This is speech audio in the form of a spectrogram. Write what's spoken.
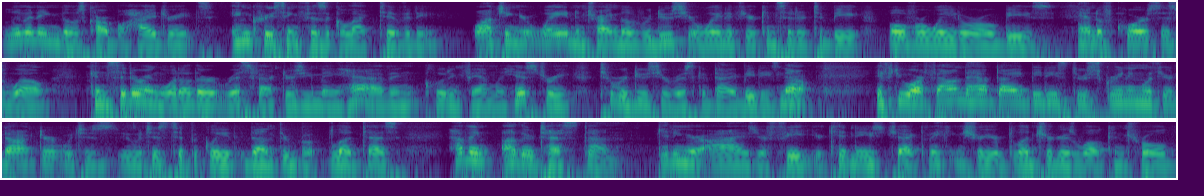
limiting those carbohydrates, increasing physical activity, watching your weight and trying to reduce your weight if you're considered to be overweight or obese. And of course, as well, considering what other risk factors you may have, including family history, to reduce your risk of diabetes. Now, if you are found to have diabetes through screening with your doctor, which is which is typically done through blood tests, having other tests done getting your eyes, your feet, your kidneys checked, making sure your blood sugar is well controlled,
